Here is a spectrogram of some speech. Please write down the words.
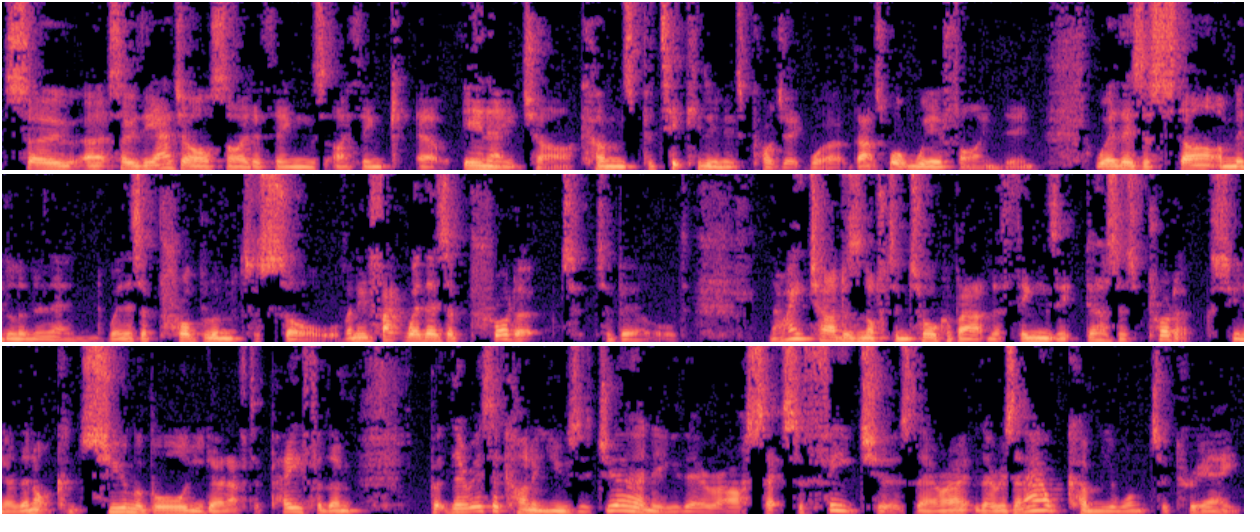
So, uh, so the agile side of things, I think, uh, in HR comes particularly in its project work. That's what we're finding, where there's a start, a middle, and an end, where there's a problem to solve, and in fact, where there's a product to build. Now, HR doesn't often talk about the things it does as products. You know, they're not consumable. You don't have to pay for them. But there is a kind of user journey. There are sets of features. There are, there is an outcome you want to create.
